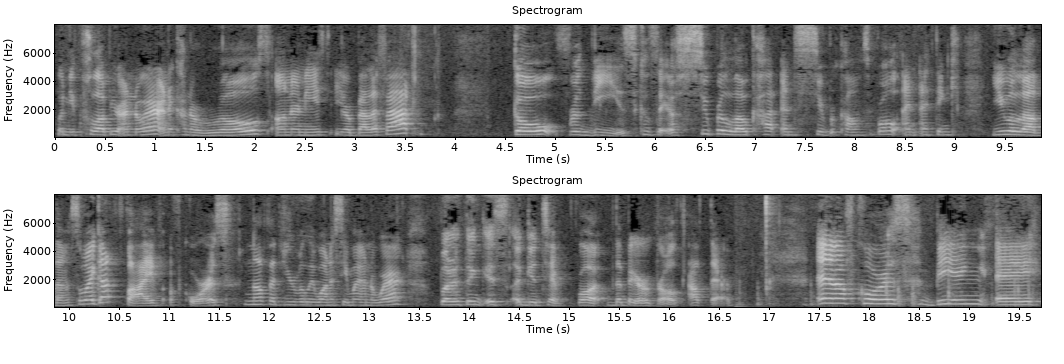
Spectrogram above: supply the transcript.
when you pull up your underwear and it kind of rolls underneath your belly fat go for these because they are super low cut and super comfortable and I think you will love them. So I got five, of course. Not that you really want to see my underwear, but I think it's a good tip for the bigger girls out there. And of course, being a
